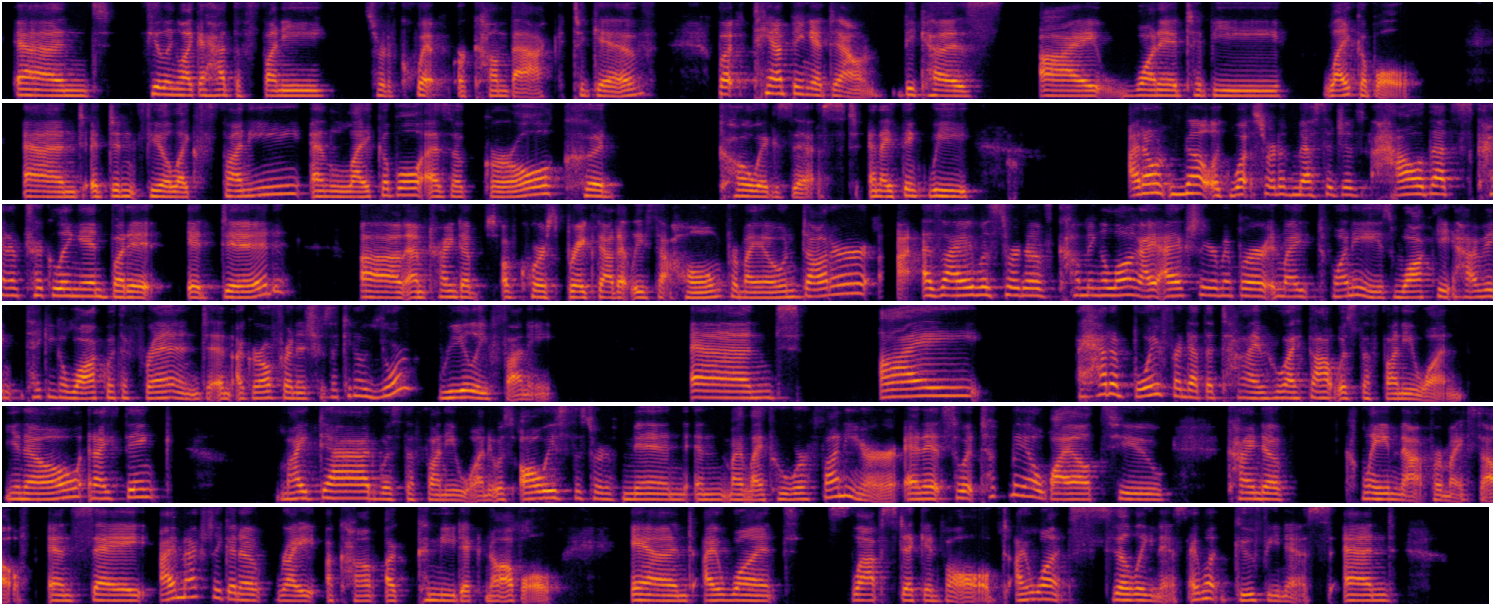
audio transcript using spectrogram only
and feeling like I had the funny sort of quip or comeback to give but tamping it down because I wanted to be likable. And it didn't feel like funny and likable as a girl could coexist. And I think we, I don't know like what sort of messages, how that's kind of trickling in, but it it did. Um, I'm trying to, of course, break that at least at home for my own daughter. As I was sort of coming along, I, I, actually remember in my 20s walking, having taking a walk with a friend and a girlfriend, and she was like, "You know, you're really funny." And I, I had a boyfriend at the time who I thought was the funny one, you know, and I think my dad was the funny one. It was always the sort of men in my life who were funnier, and it so it took me a while to kind of claim that for myself and say, I'm actually going to write a, com- a comedic novel and I want slapstick involved. I want silliness. I want goofiness. And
